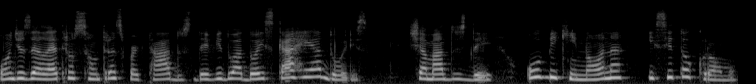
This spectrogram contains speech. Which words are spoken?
onde os elétrons são transportados devido a dois carreadores, chamados de ubiquinona e citocromo.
